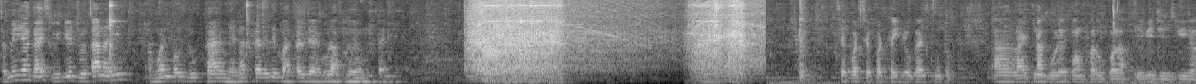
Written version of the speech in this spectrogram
તમે યાર ગાઈસ વીડિયો જોતા નહીં. અમને બહુ દુઃખ થાય મહેનત કરેલી બાતલ જાય એવું લાગતું અમુક ટાઈમે સેપટ સેપટ થઈ ગયો ગાઈસ હું તો. આ લાઇટના ગોળે કોમ કરવું પડે એવી જિંદગી છે.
